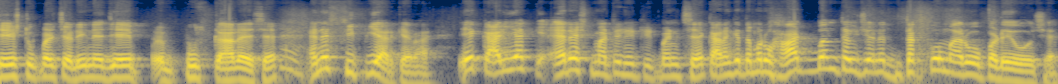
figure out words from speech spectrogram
ચેસ્ટ ઉપર ચડીને જે પૂછ કાઢે છે એને સીપીઆર કહેવાય. એ કાર્ડિયાક એરેસ્ટ માટેની ટ્રીટમેન્ટ છે કારણ કે તમારું હાર્ટ બંધ થયું છે અને ધક્કો મારવો પડે એવો છે.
